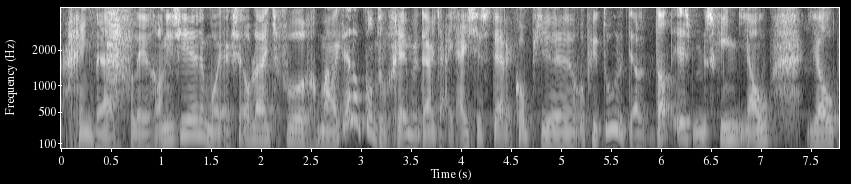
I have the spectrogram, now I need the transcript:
gingen wij het volledig analyseren. Een mooi Excel-blaadje voor gemaakt. En dan komt op een gegeven moment uit, ja, jij zit sterk op je, op je toerenteller. Dat is misschien jouw... jouw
